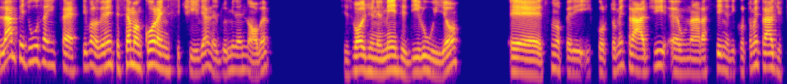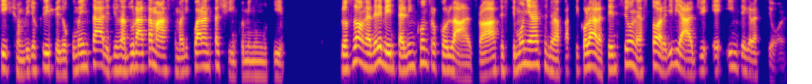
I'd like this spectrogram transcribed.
Lampedusa in Festival, ovviamente siamo ancora in Sicilia nel 2009, si svolge nel mese di luglio eh, sono per i, i cortometraggi, è una rassegna di cortometraggi, fiction, videoclip e documentari di una durata massima di 45 minuti. Lo slogan dell'evento è l'incontro con l'altro, a testimonianza di una particolare attenzione a storie di viaggi e integrazione.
